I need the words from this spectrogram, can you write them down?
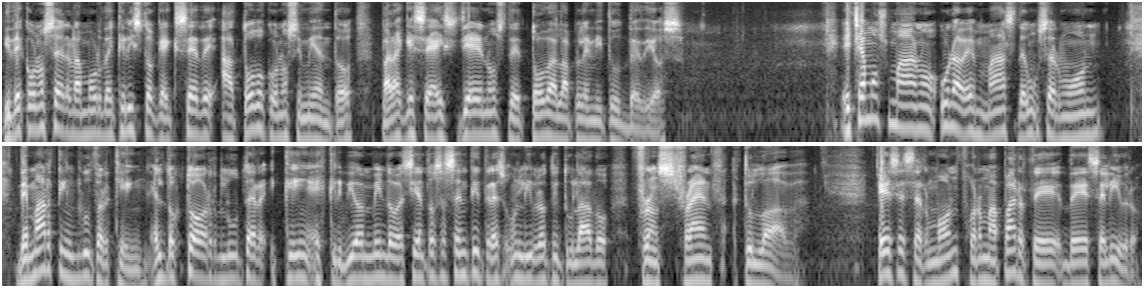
y de conocer el amor de Cristo que excede a todo conocimiento, para que seáis llenos de toda la plenitud de Dios. Echamos mano una vez más de un sermón de Martin Luther King. El doctor Luther King escribió en 1963 un libro titulado From Strength to Love. Ese sermón forma parte de ese libro.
